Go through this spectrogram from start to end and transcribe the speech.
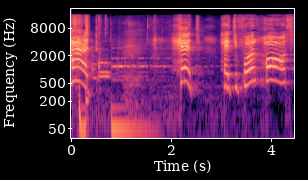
Hat. H. H for horse.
